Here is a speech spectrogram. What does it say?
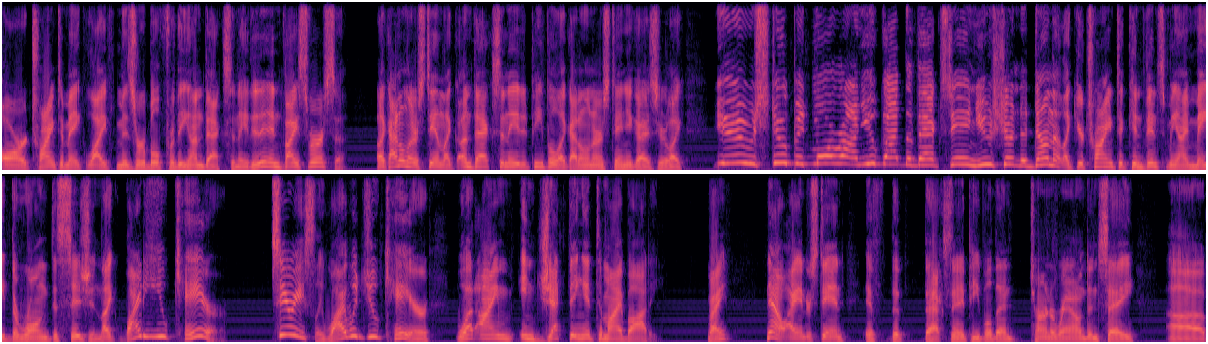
are trying to make life miserable for the unvaccinated and vice versa. Like I don't understand like unvaccinated people. Like I don't understand you guys. You're like, you stupid moron, you got the vaccine. You shouldn't have done that. Like you're trying to convince me I made the wrong decision. Like, why do you care? Seriously, why would you care what I'm injecting into my body? Right? Now, I understand if the vaccinated people then turn around and say, uh,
